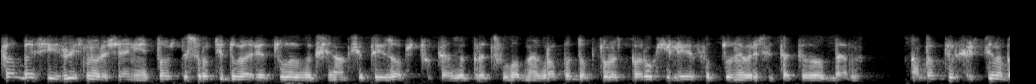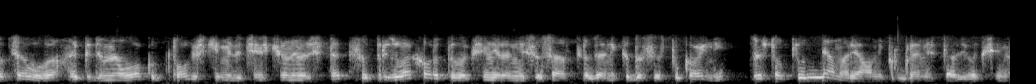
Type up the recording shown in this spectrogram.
Това беше излишно решение. То ще срути доверието в вакцинацията изобщо, каза пред Свободна Европа доктор Аспарух Илиев от университета в Берн. А доктор Христина Бацелова, епидемиолог от Пловдивския медицински университет, призова хората вакцинирани с AstraZeneca да са спокойни, защото няма реални проблеми с тази вакцина.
